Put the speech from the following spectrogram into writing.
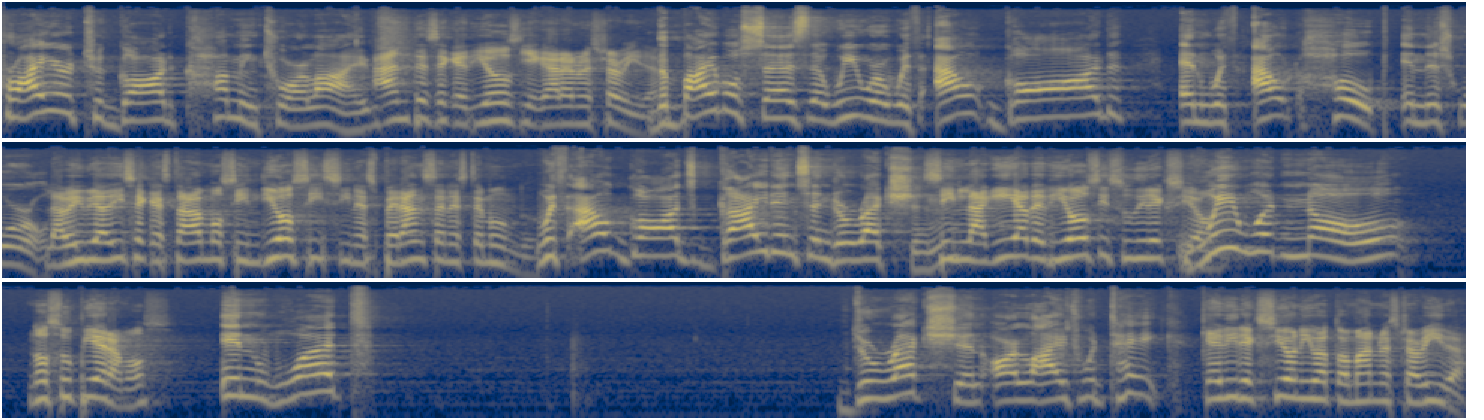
Prior to God coming to our lives, Antes de que Dios llegara a nuestra vida, the Bible says that we were without God and without hope in this world. la Biblia dice que estábamos sin Dios y sin esperanza en este mundo. Without God's guidance and direction, Sin la guía de Dios y su dirección, we wouldn't know no supiéramos in what direction our lives would take. qué dirección iba a tomar nuestra vida.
